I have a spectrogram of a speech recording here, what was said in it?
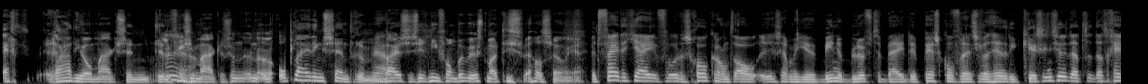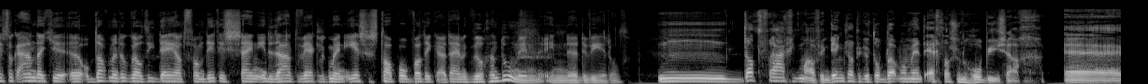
echt radiomakers en televisiemakers. Een, een, een opleidingscentrum ja. waar ze zich niet van bewust, maar het is wel zo. Ja. Het feit dat jij voor de schoolkrant al zeg maar, je binnenblufte bij de persconferentie van Henry Kissinger... dat, dat geeft ook aan dat je uh, op dat moment ook wel het idee had van... dit is zijn inderdaad werkelijk mijn eerste stap op wat ik uiteindelijk wil gaan doen in, in uh, de wereld. Mm, dat vraag ik me af. Ik denk dat ik het op dat moment echt als een hobby zag. Uh,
